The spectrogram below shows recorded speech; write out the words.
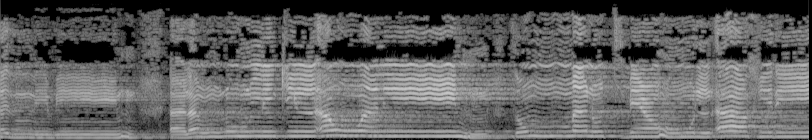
للمكذبين. ألم نهلك الأولين ثم نتبعهم الآخرين؟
